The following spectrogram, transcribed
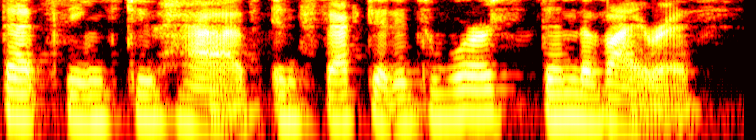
that seems to have infected. It's worse than the virus.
